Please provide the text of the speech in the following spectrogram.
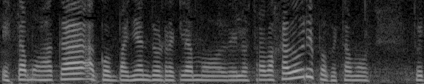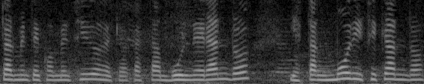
Estamos acá acompañando el reclamo de los trabajadores porque estamos totalmente convencidos de que acá están vulnerando y están modificando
